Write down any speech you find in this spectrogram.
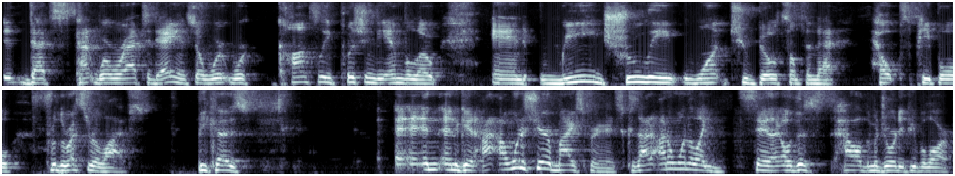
it, that's kind of where we're at today. And so we're, we're constantly pushing the envelope and we truly want to build something that helps people for the rest of their lives because and and again i, I want to share my experience because I, I don't want to like say like oh this is how the majority of people are.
